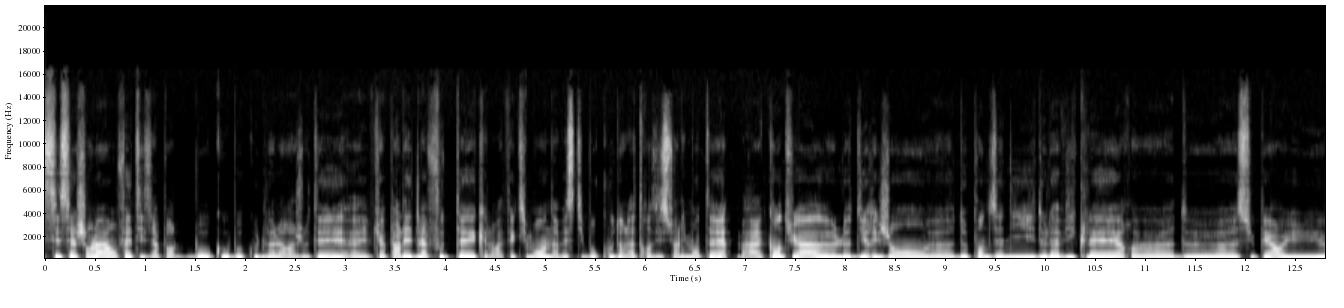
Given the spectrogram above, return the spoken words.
Ces sachants-là, en fait, ils apportent beaucoup, beaucoup de valeur ajoutée. Euh, tu as parlé de la food tech. Alors, effectivement, on investit beaucoup dans la transition alimentaire. Bah, quand tu as euh, le dirigeant euh, de Panzani, de La Vie Claire, de Super U,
